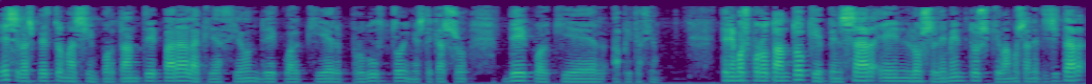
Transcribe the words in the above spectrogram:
es el aspecto más importante para la creación de cualquier producto, en este caso de cualquier aplicación. Tenemos, por lo tanto, que pensar en los elementos que vamos a necesitar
